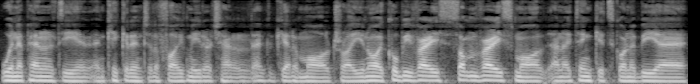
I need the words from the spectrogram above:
win a penalty and, and kick it into the five meter channel that could get a maul try. You know, it could be very something very small, and I think it's going to be a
